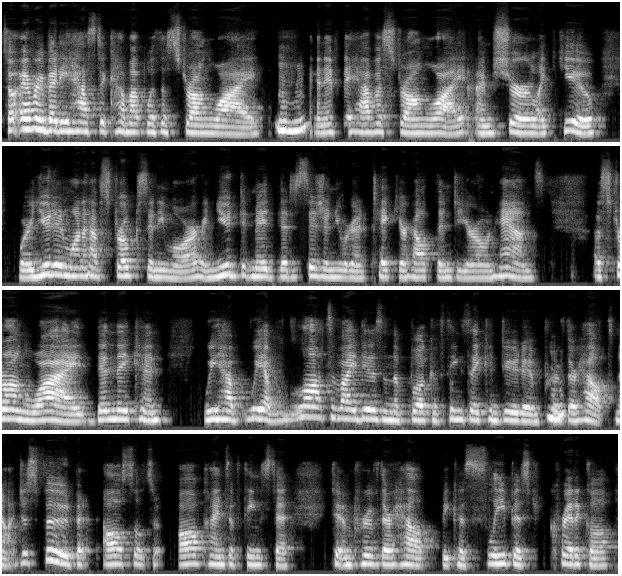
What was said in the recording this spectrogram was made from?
So everybody has to come up with a strong why. Mm-hmm. And if they have a strong why, I'm sure, like you, where you didn't want to have strokes anymore and you did, made the decision you were going to take your health into your own hands, a strong why, then they can we have we have lots of ideas in the book of things they can do to improve mm-hmm. their health not just food but also all kinds of things to to improve their health because sleep is critical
